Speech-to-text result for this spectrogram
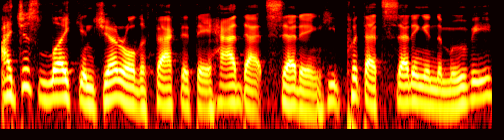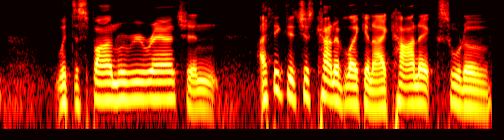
I just like in general the fact that they had that setting. He put that setting in the movie with the Spahn movie ranch, and I think it's just kind of like an iconic sort of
